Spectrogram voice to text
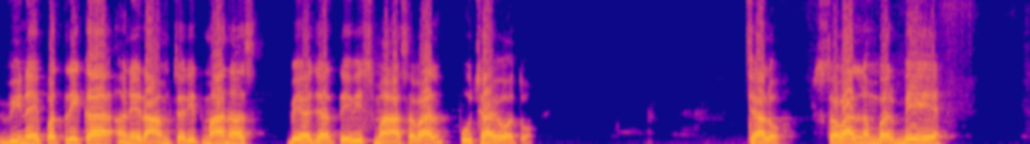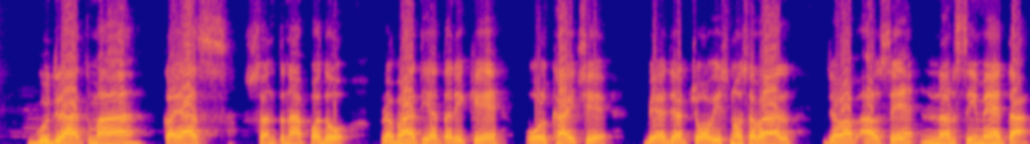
વિનય પત્રિકા અને રામચરિત માનસ. બે હજાર તેવીસમાં આ સવાલ પૂછાયો હતો. ચાલો, સવાલ નંબર બે. ગુજરાતમાં કયા સંતના પદો પ્રભાતિયા તરીકે ઓળખાય છે. બે હજાર ચોવીસનો સવાલ, જવાબ આવશે નરસિંહ મહેતા.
